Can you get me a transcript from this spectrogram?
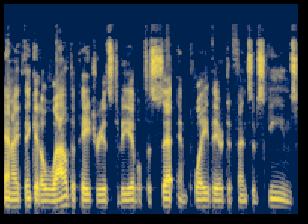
And I think it allowed the Patriots to be able to set and play their defensive schemes.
